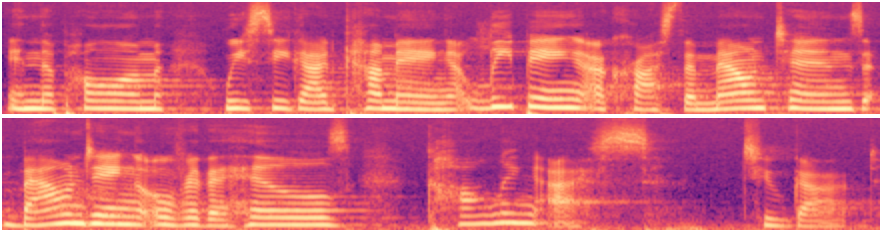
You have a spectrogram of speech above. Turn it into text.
In the poem, we see God coming, leaping across the mountains, bounding over the hills, calling us to God.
